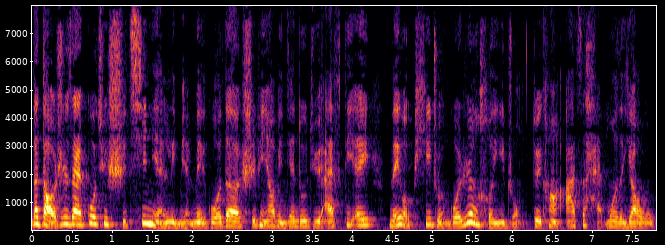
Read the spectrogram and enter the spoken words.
那导致在过去十七年里面，美国的食品药品监督局 FDA 没有批准过任何一种对抗阿兹海默的药物。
